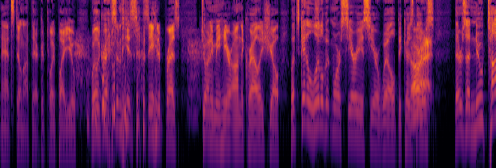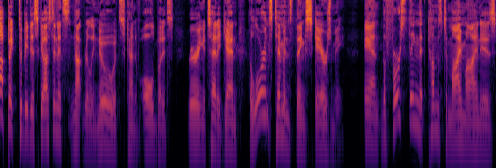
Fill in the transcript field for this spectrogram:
Yeah, it's still not there. Good point by you, Will Graves from the Associated Press, joining me here on the Crowley Show. Let's get a little bit more serious here, Will, because All there's right. there's a new topic to be discussed, and it's not really new. It's kind of old, but it's rearing its head again. The Lawrence Timmons thing scares me, and the first thing that comes to my mind is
